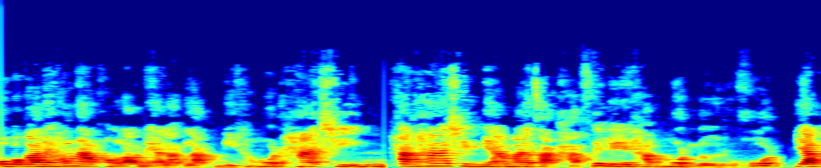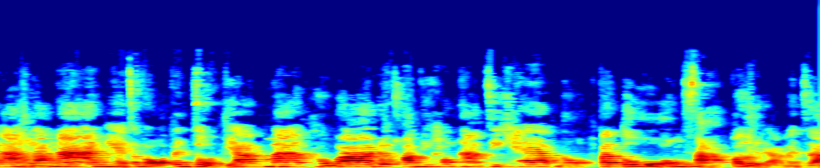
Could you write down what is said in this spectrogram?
อุปกรณ์ในห้องน้ำของเราเนี่ยหลักๆ มีทั้งหมด 5 ชิ้น ทั้ง 5 ชิ้นเนี้ยมาจากคาเฟเล่ทั้งหมดเลยทุกคนอย่างอ่างล้างหน้าอันเนี้ยจะบอกว่าเป็นโจทย์ยากมาก เพราะว่าด้วยความที่ห้องน้ำจีแคบเนาะประตูองศาเปิดอะมันจะ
